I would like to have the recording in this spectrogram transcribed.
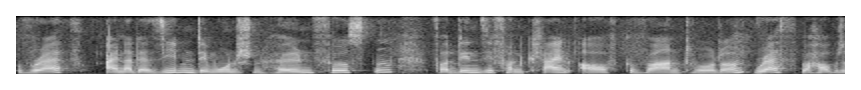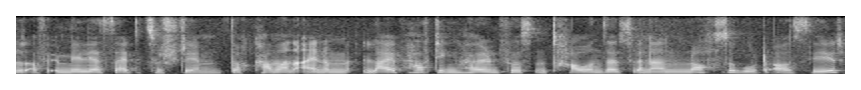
Wrath, einer der sieben dämonischen Höllenfürsten, vor denen sie von klein auf gewarnt wurde. Wrath behauptet, auf Emilias Seite zu stehen. Doch kann man einem leibhaftigen Höllenfürsten trauen, selbst wenn er noch so gut aussieht.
